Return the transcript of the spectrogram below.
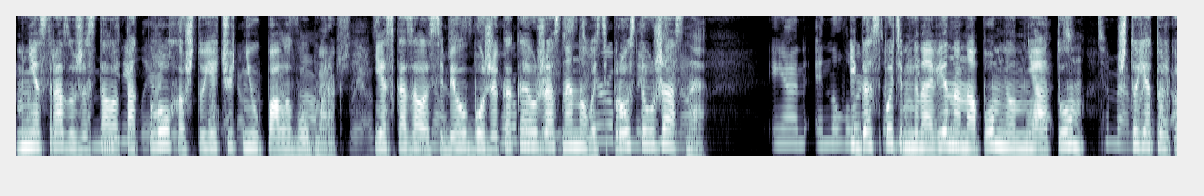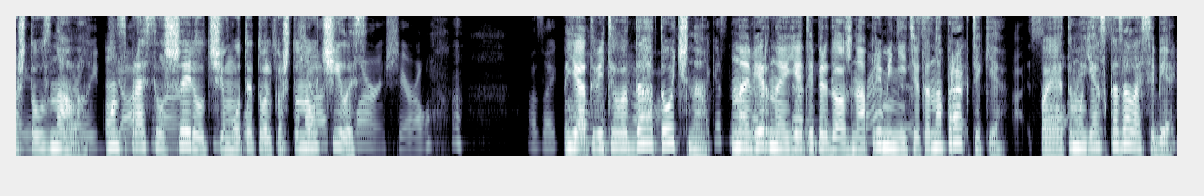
Мне сразу же стало так плохо, что я чуть не упала в обморок. Я сказала себе, о боже, какая ужасная новость, просто ужасная. И Господь мгновенно напомнил мне о том, что я только что узнала. Он спросил, Шерил, чему ты только что научилась? Я ответила, да, точно. Наверное, я теперь должна применить это на практике. Поэтому я сказала себе,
